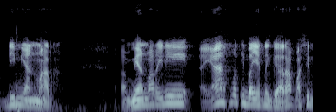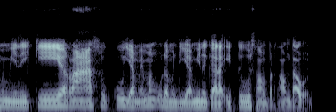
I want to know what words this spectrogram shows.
di Myanmar. Myanmar ini ya seperti banyak negara pasti memiliki ras suku yang memang udah mendiami negara itu selama bertahun-tahun.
